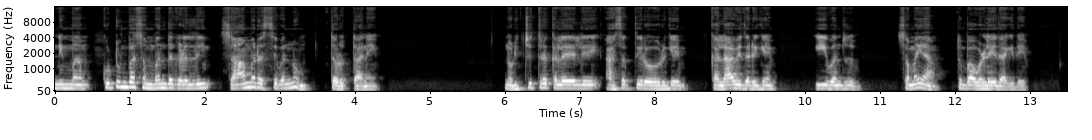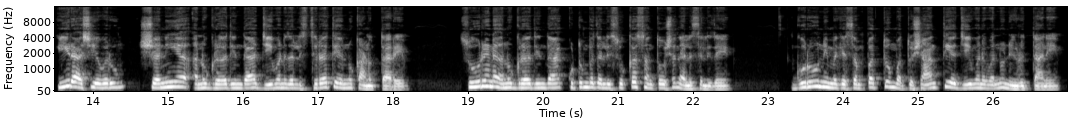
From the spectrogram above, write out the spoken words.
ನಿಮ್ಮ ಕುಟುಂಬ ಸಂಬಂಧಗಳಲ್ಲಿ ಸಾಮರಸ್ಯವನ್ನು ತರುತ್ತಾನೆ. ನೋಡಿ, ಚಿತ್ರಕಲೆಯಲ್ಲಿ ಆಸಕ್ತಿ ಇರುವವರಿಗೆ ಕಲಾವಿದರಿಗೆ ಈ ಒಂದು ಸಮಯ ತುಂಬ ಒಳ್ಳೆಯದಾಗಿದೆ. ಈ ರಾಶಿಯವರು ಶನಿಯ ಅನುಗ್ರಹದಿಂದ ಜೀವನದಲ್ಲಿ ಸ್ಥಿರತೆಯನ್ನು ಕಾಣುತ್ತಾರೆ. ಸೂರ್ಯನ ಅನುಗ್ರಹದಿಂದ ಕುಟುಂಬದಲ್ಲಿ ಸುಖ, ಸಂತೋಷ ನೆಲೆಸಲಿದೆ. ಗುರು ನಿಮಗೆ ಸಂಪತ್ತು ಮತ್ತು ಶಾಂತಿಯ ಜೀವನವನ್ನು ನೀಡುತ್ತಾನೆ.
